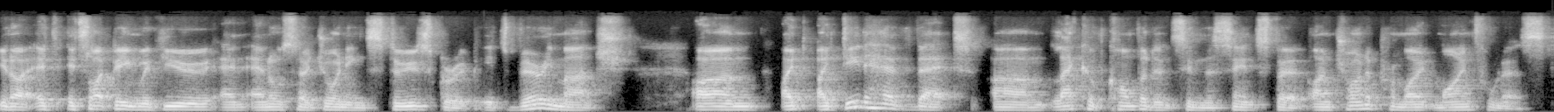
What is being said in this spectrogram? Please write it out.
you know, it, it's like being with you and, and also joining Stu's group. It's very much, um, I, I, did have that um, lack of confidence in the sense that I'm trying to promote mindfulness,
